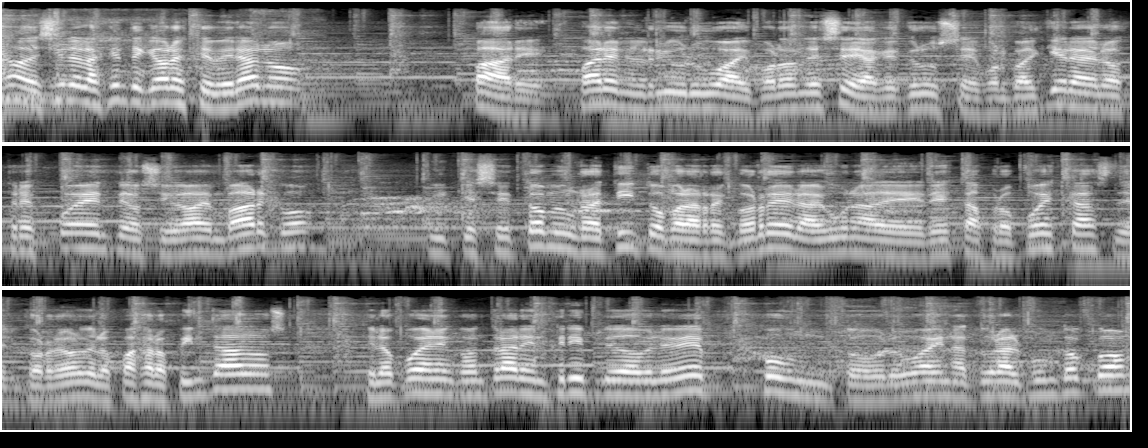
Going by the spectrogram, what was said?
No, decirle a la gente que ahora este verano pare, pare en el río Uruguay, por donde sea que cruce, por cualquiera de los tres puentes o si va en barco, y que se tome un ratito para recorrer alguna de, estas propuestas del Corredor de los Pájaros Pintados, que lo pueden encontrar en www.uruguaynatural.com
